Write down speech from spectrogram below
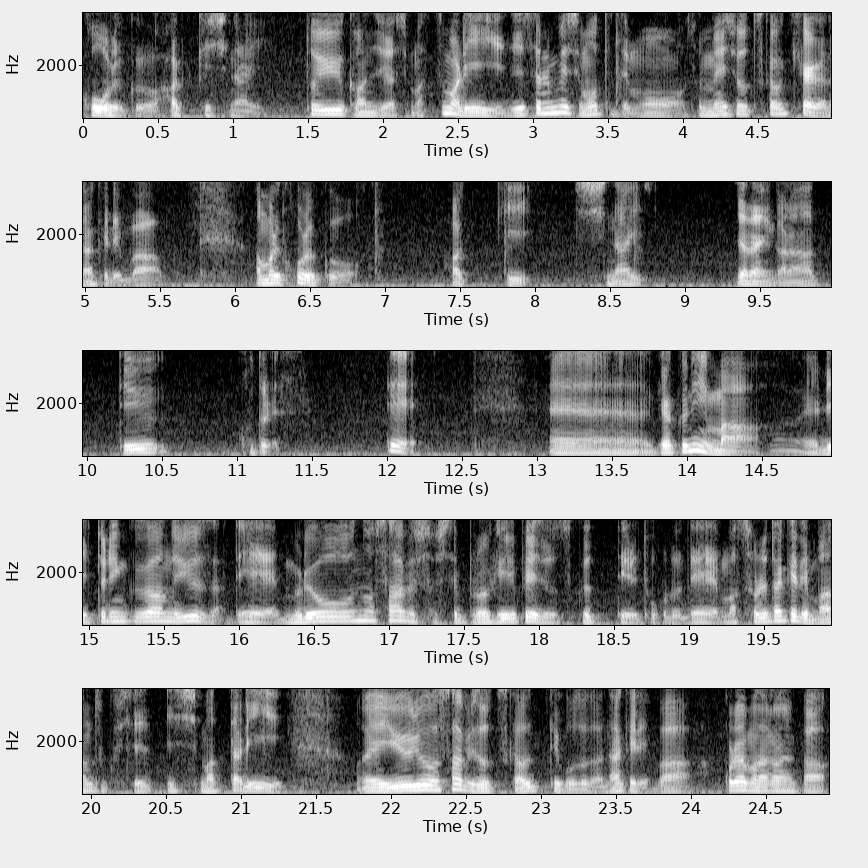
効力を発揮しない。という感じがしますつまりデジタル名刺持っててもその名刺を使う機会がなければあまり効力を発揮しないじゃないかなっていうことです。でえー、逆にまあリットリンク側のユーザーで無料のサービスとしてプロフィールページを作っているところで、まあ、それだけで満足してしまったり、え、有料サービスを使うっていうことがなければこれはなかなか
